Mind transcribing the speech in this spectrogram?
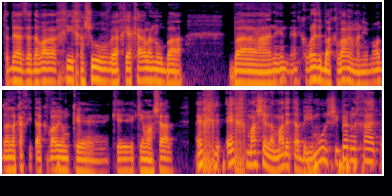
אתה יודע זה הדבר הכי חשוב והכי יקר לנו ב... ב אני, אני קורא לזה באקווריום אני מאוד אני לקחתי את האקווריום כ, כ, כמשל איך איך מה שלמדת באימון שיפר לך את.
